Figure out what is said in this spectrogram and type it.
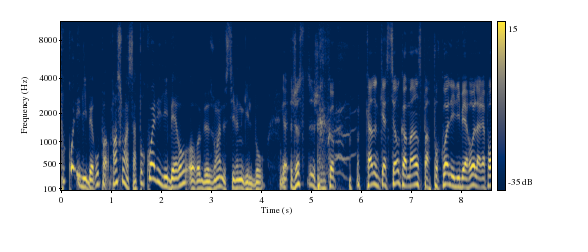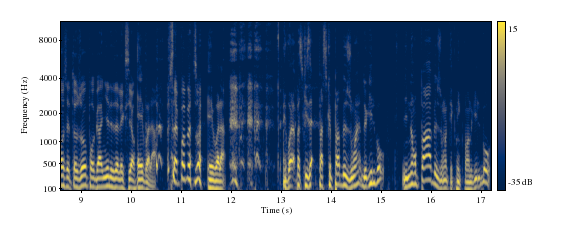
pourquoi les libéraux, pen- pensons à ça, pourquoi les libéraux auraient besoin de Stephen Guilbeault? Euh, Juste, je vous coupe. Quand une question commence par pourquoi les libéraux, la réponse est toujours pour gagner les élections. Et voilà. Vous pas besoin. Et voilà. Et voilà, parce qu'ils a- parce que pas besoin de Guilbeault. Ils n'ont pas besoin techniquement de Guilbeault.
